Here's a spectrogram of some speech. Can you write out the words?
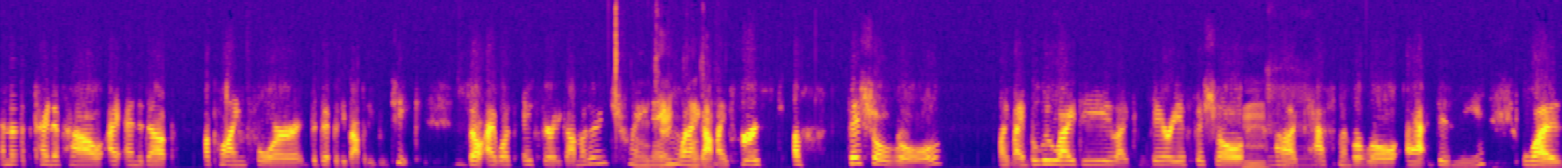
and that's kind of how I ended up applying for the Bibbidi Bobbidi Boutique. Hmm. So I was a fairy godmother in training Okay, when I got my first official role, like my blue ID, like very official Mm. uh, Mhm. cast member role at Disney was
